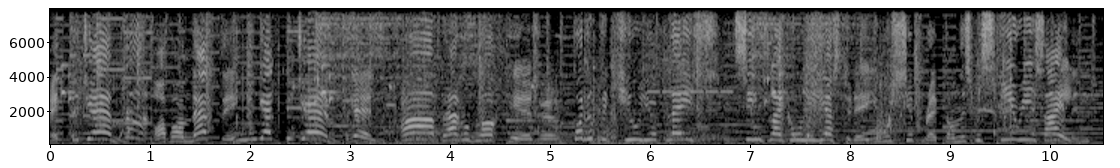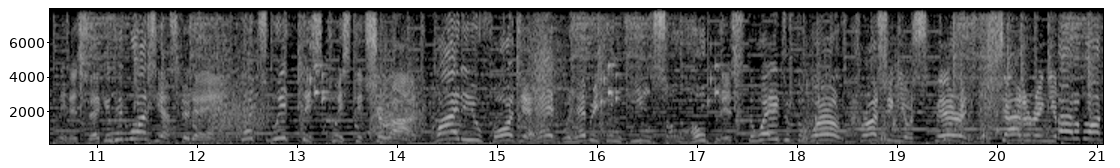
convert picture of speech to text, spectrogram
Get the gem. Hop on that thing and get the gem. Again. Ah, Battle Block Theater. What a peculiar place. It seems like only yesterday you were shipwrecked on this mysterious island. Wait a second, it was yesterday. What's with this twisted charade? Why do you forge ahead when everything feels so hopeless? The weight of the world crushing your spirit and shattering your Battle Block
